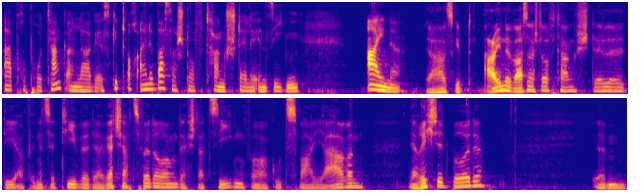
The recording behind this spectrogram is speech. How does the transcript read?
Apropos Tankanlage, es gibt auch eine Wasserstofftankstelle in Siegen. Eine. Ja, es gibt eine Wasserstofftankstelle, die auf Initiative der Wirtschaftsförderung der Stadt Siegen vor gut zwei Jahren errichtet wurde. Ähm,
